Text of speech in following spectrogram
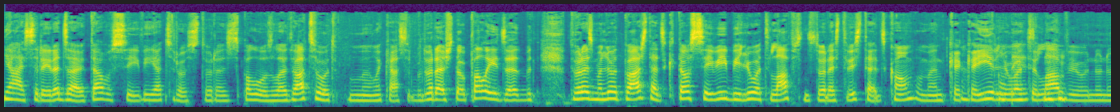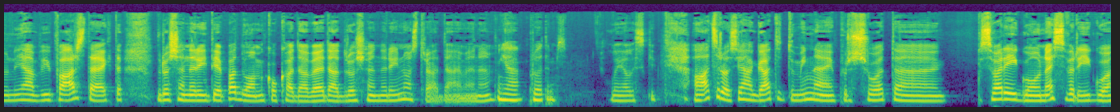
Jā, es arī redzēju tavu CV, atceros, tur es palūdzu, lai tu atsūti. Man liekas, varbūt varēšu tev palīdzēt, bet toreiz man ļoti pārsteidz, ka tavs CV bija ļoti labs. Un toreiz tu izteici komplimentu, ka, ka ir Paldies. ļoti labi un, un, un jā, bija pārsteigta. Droši vien arī tie padomi kaut kādā veidā droši vien arī ne? Jā, protams. Lieliski. Atceros, Jā, Gati, tu minēji par šo svarīgo un nesvarīgo.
